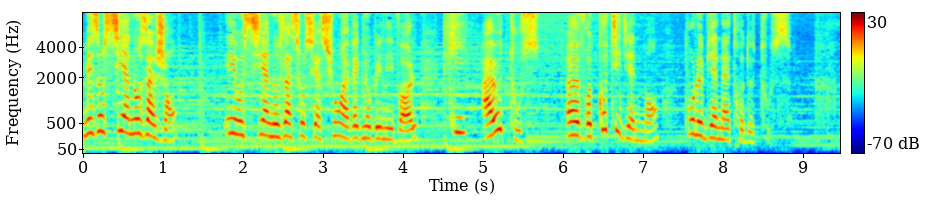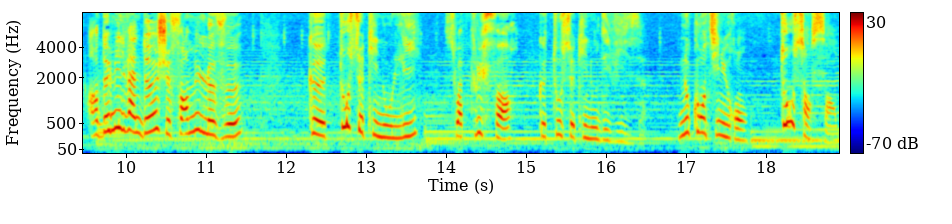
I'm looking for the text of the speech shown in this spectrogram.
mais aussi à nos agents et aussi à nos associations avec nos bénévoles qui, à eux tous, œuvrent quotidiennement pour le bien-être de tous. En 2022, je formule le vœu que tout ce qui nous lie soit plus fort que tout ce qui nous divise. Nous continuerons tous ensemble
